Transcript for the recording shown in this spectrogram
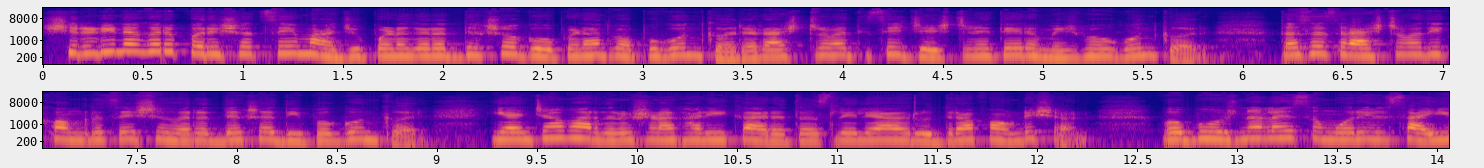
शिर्डी नगर परिषदचे माजी उपनगराध्यक्ष गोपीनाथ बापू गोंदकर राष्ट्रवादीचे ज्येष्ठ नेते रमेश भाऊ गोंदकर तसंच राष्ट्रवादी काँग्रेसचे शहर अध्यक्ष दीपक गोंदकर यांच्या मार्गदर्शनाखाली कार्यरत असलेल्या रुद्रा फाउंडेशन व भोजनालय समोरील साई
